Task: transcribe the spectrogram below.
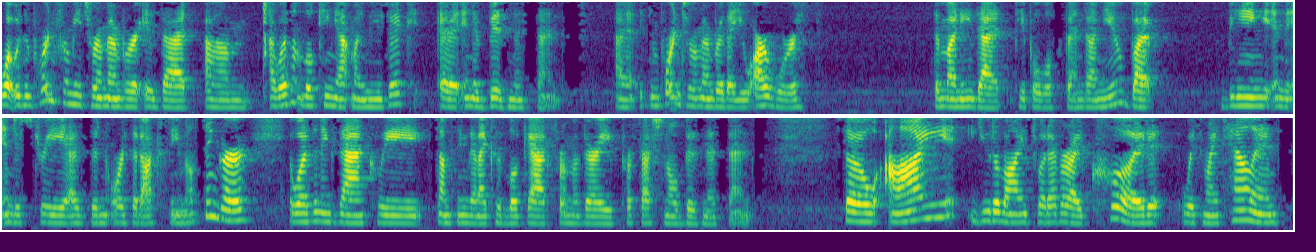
what was important for me to remember is that um, I wasn't looking at my music uh, in a business sense. Uh, it's important to remember that you are worth the money that people will spend on you, but being in the industry as an Orthodox female singer, it wasn't exactly something that I could look at from a very professional business sense. So I utilized whatever I could with my talents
